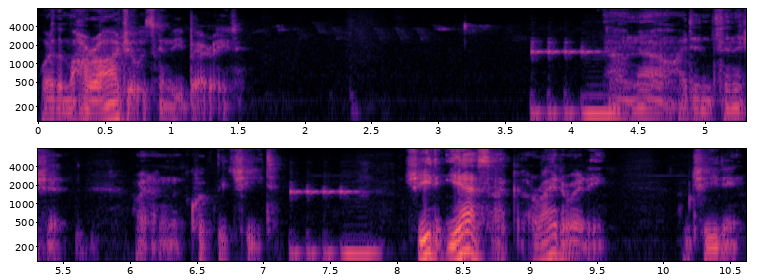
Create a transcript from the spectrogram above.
where the Maharaja was going to be buried. Oh no, I didn't finish it. All right, I'm going to quickly cheat. Cheat? Yes, I right already. I'm cheating.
